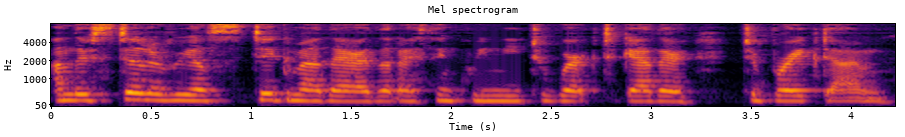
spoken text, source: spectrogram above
And there's still a real stigma there that I think we need to work together to break down.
